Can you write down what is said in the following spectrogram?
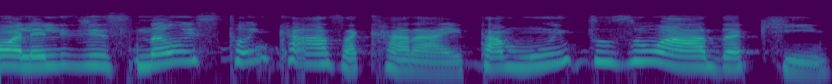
Olha, ele diz: Não estou em casa, carai, tá muito zoado aqui.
